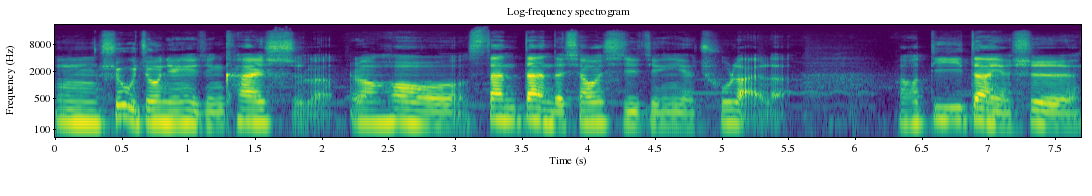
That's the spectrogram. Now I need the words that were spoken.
嗯，十五周年已经开始了，然后三弹的消息已经也出来了，然后第一弹也是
